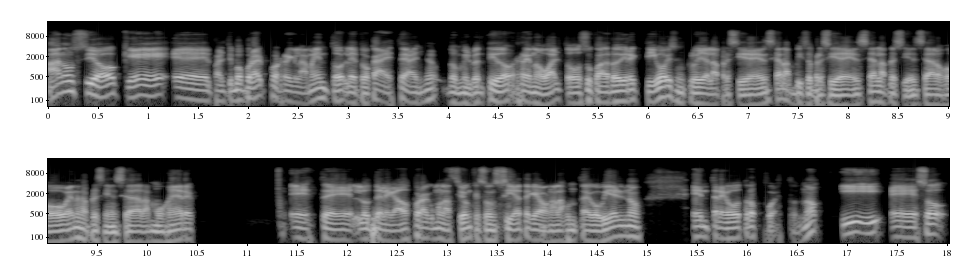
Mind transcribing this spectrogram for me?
anunció que eh, el Partido Popular, por reglamento, le toca este año, 2022, renovar todo su cuadro directivo y se incluye la presidencia, la vicepresidencia, la presidencia de los jóvenes, la presidencia de las mujeres, este, los delegados por acumulación, que son siete que van a la Junta de Gobierno, entre otros puestos, ¿no? Y eso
